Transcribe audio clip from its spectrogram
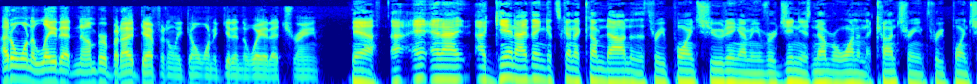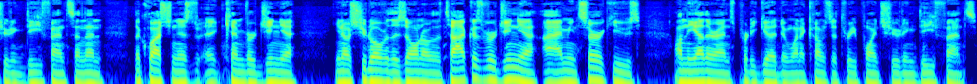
I don't want to lay that number, but I definitely don't want to get in the way of that train. Yeah, uh, and, and, I again I think it's going to come down to the three point shooting. I mean, Virginia's number one in the country in three point shooting defense, and then the question is, uh, can Virginia, you know, shoot over the zone over the top? Because Virginia, I mean, Syracuse on the other end is pretty good when it comes to three point shooting defense.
